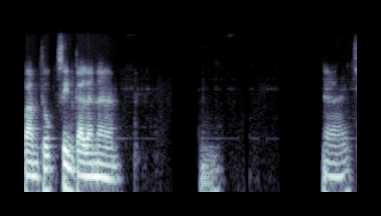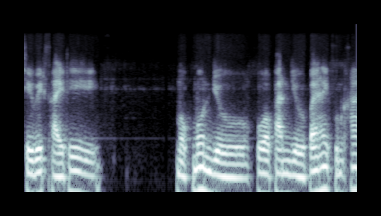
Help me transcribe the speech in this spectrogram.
ความทุกข์สิ้นกาลนานชีวิตใครที่หมกมุ่นอยู่พัวพันอยู่ไปให้คุณค่า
